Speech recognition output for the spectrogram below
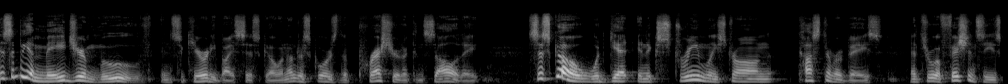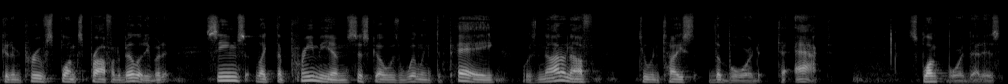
This would be a major move in security by Cisco and underscores the pressure to consolidate. Cisco would get an extremely strong customer base and through efficiencies could improve Splunk's profitability, but it seems like the premium Cisco was willing to pay was not enough to entice the board to act. Splunk board, that is.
